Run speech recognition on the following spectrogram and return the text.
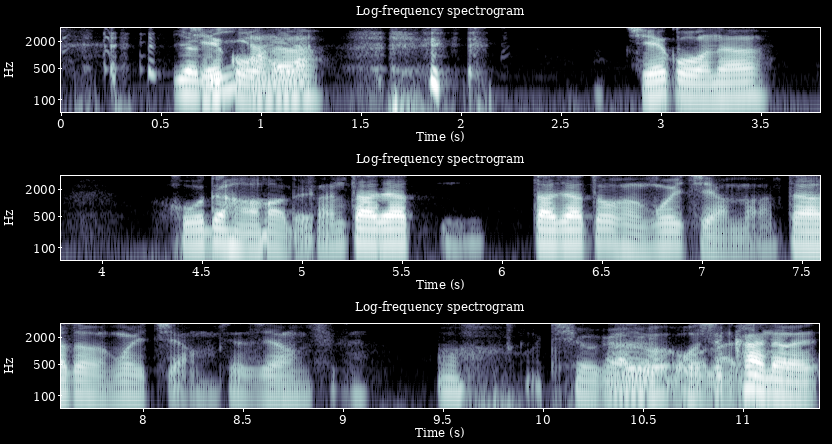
结果呢？结果呢？活得好好的反正大家大家都很会讲嘛，大家都很会讲，就是这样子。哦，求但是个我我是看的，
